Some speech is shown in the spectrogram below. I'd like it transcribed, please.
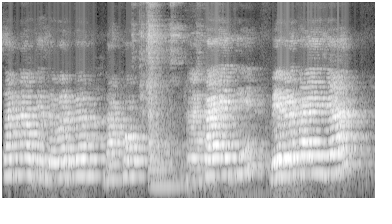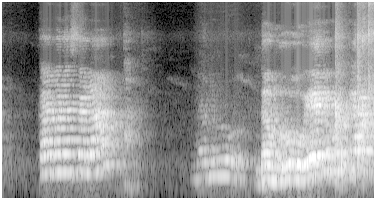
सांग नाव त्याचं वर्ग दाखव. काय आहे ते? वेगळं काय आहे याच्यात? काय म्हणायचं त्याला? डमरू. व्हेरी गुड क्लास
